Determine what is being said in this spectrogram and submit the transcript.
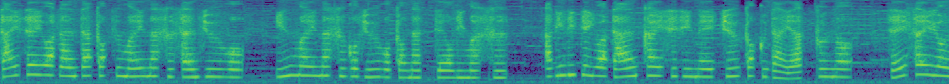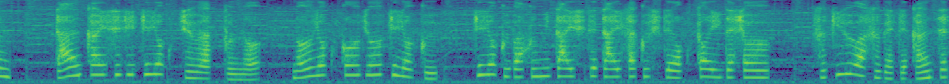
耐性は残打突マイナス35、インマイナス55となっております。アビリティはターン開始時命中特大アップの、制裁4。ターン開始時知力中アップの、能力向上知力。知力バフに対して対策しておくといいでしょう。スキルはすべて間接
